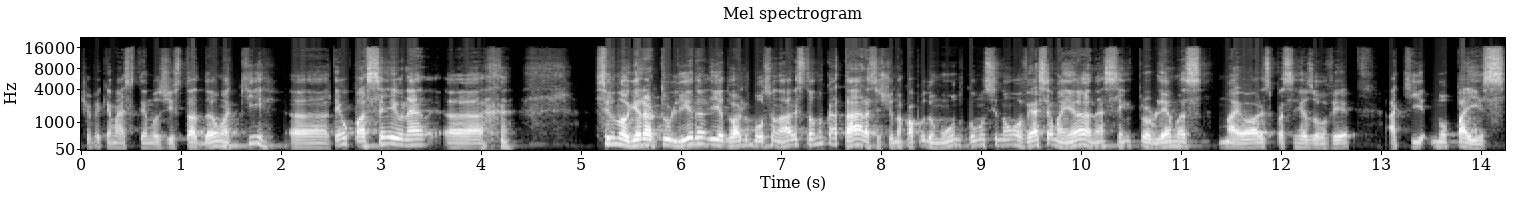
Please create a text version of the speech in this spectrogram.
Deixa eu ver o que mais que temos de Estadão aqui. Uh, tem o passeio, né? Uh, Ciro Nogueira, Arthur Lira e Eduardo Bolsonaro estão no Catar assistindo a Copa do Mundo como se não houvesse amanhã, né, sem problemas maiores para se resolver aqui no país.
